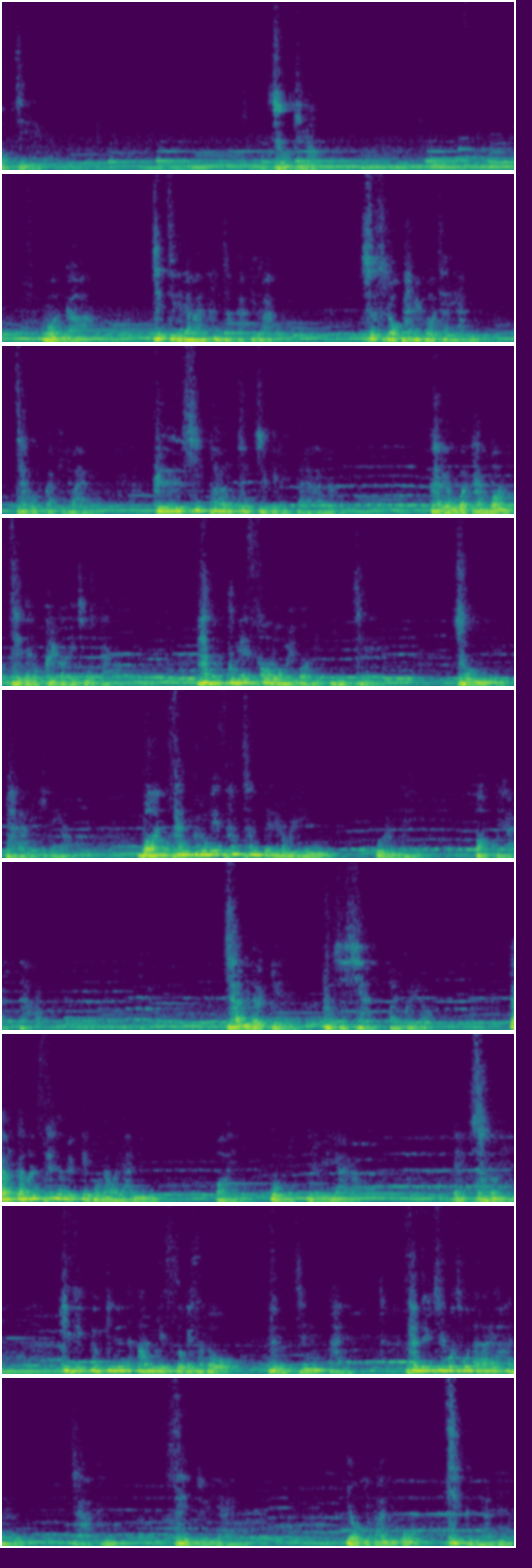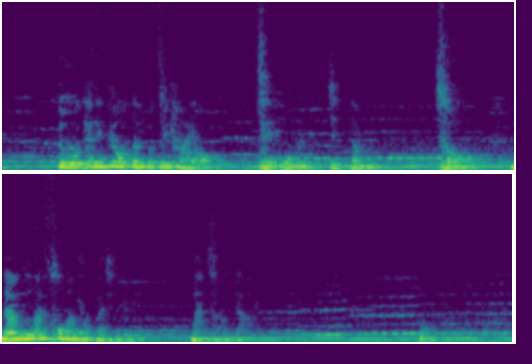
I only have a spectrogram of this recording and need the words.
없지. 저기요. 뭔가 채찍에 당한 흔적 같기도 하고 스스로 팔을 거자야 하는 자국 같기도 한 그 시퍼런 둥줄기를 따라가면 가벼운 것 한 번 제대로 긁어내지 못하고 한 움큼의 서러움을 머리에 인채 종일 바람에 기대어 먼 산 구름의 삼천 배를 올리는 울음들이 엎드려 있다. 잠이 덜 깬 부지시한 얼굴로 깜깜한 새벽을 깨고 나와야 하는 어린 꽃잎들을 위하여 애처로이 길이 끊기는 안개 속에서도 등진 가득 산을 짊어지고 날아야 하는 작은 새들을 위하여 여기가 아니고 지금이 아닌 또 다른 그 어떤 곳을 향하여 제 몸을 찢던 저 남루한 소망의 옷가지들을 만져본다.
